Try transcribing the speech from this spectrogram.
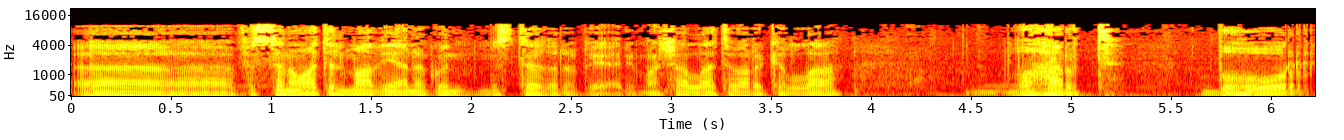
آه، في السنوات الماضية أنا كنت مستغرب يعني ما شاء الله تبارك الله ظهرت ظهور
